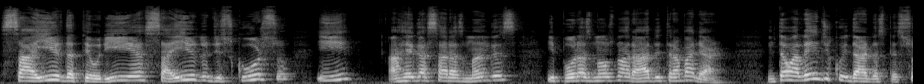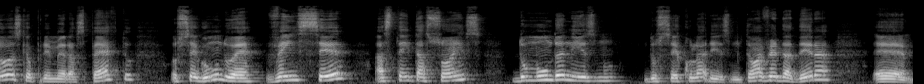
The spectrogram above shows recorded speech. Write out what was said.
sair da teoria, sair do discurso e arregaçar as mangas e pôr as mãos no arado e trabalhar. Então, além de cuidar das pessoas, que é o primeiro aspecto, o segundo é vencer as tentações do mundanismo, do secularismo. Então, a verdadeira é,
